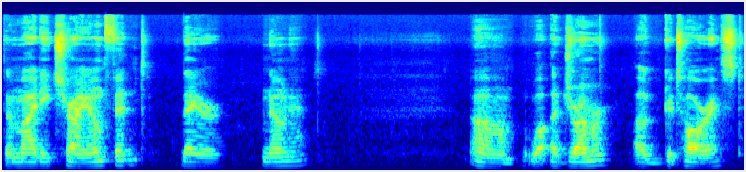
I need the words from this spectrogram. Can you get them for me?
the Mighty Triumphant, they are known as. Um, well, a drummer, a guitarist,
